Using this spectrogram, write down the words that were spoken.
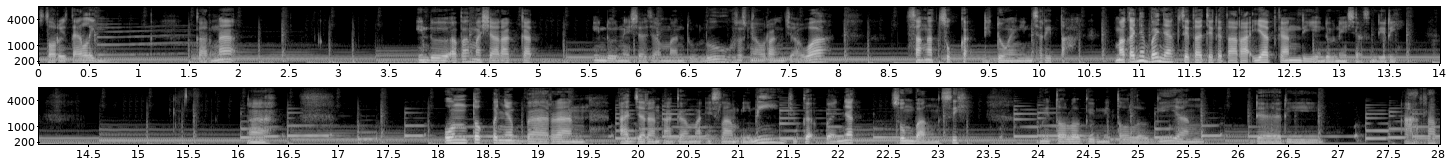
storytelling karena Indo apa masyarakat Indonesia zaman dulu khususnya orang Jawa sangat suka didongengin cerita Makanya banyak cerita-cerita rakyat kan di Indonesia sendiri. Nah, untuk penyebaran ajaran agama Islam ini juga banyak sumbang sih mitologi-mitologi yang dari Arab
